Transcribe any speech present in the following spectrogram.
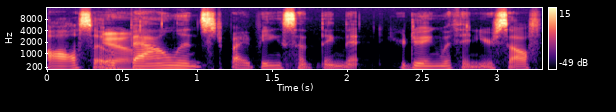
also Yeah. balanced by being something that you're doing within yourself.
